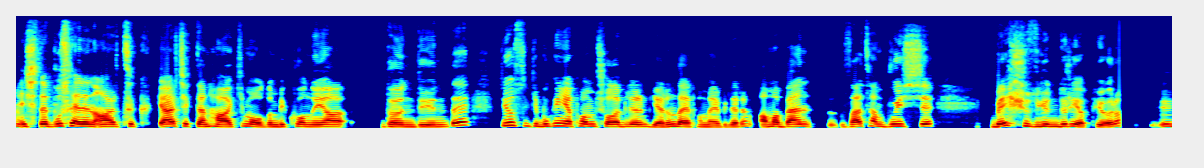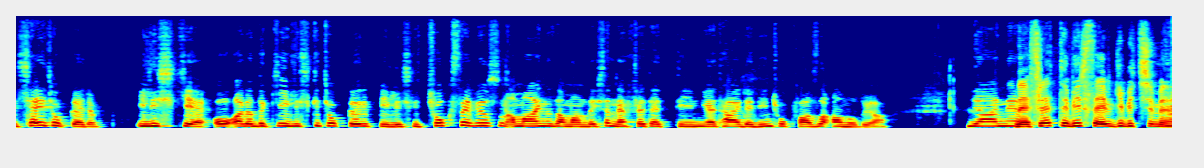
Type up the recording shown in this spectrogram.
işte bu senin artık gerçekten hakim olduğun bir konuya döndüğünde diyorsun ki bugün yapamamış olabilirim, yarın da yapamayabilirim ama ben zaten bu işi 500 gündür yapıyorum. Şey çok garip. İlişki, o aradaki ilişki çok garip bir ilişki. Çok seviyorsun ama aynı zamanda işte nefret ettiğin, yeter dediğin çok fazla an oluyor. Yani nefret de bir sevgi biçimi.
